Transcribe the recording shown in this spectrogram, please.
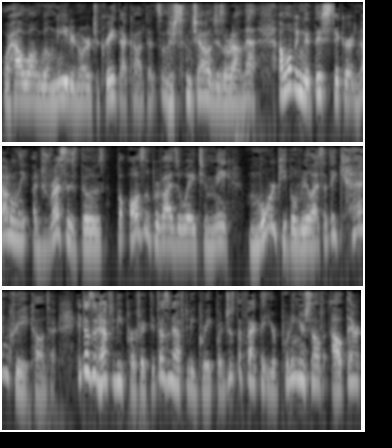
or how long we'll need in order to create that content. So there's some challenges around that. I'm hoping that this sticker not only addresses those, but also provides a way to make more people realize that they can create content. It doesn't have to be perfect. It doesn't have to be great, but just the fact that you're putting yourself out there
